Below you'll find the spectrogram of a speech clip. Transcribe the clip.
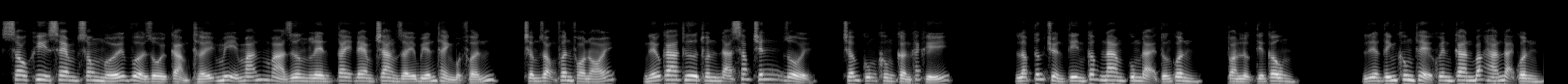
Sau khi xem xong mới vừa rồi cảm thấy mỹ mãn mà dương lên tay đem trang giấy biến thành bột phấn, trầm giọng phân phó nói, nếu ca thư thuần đã sắp chết rồi, chấm cũng không cần khách khí. Lập tức truyền tin cấp Nam cung đại tướng quân, toàn lực tiến công. Liên tính không thể khuyên can Bắc Hán đại quân,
